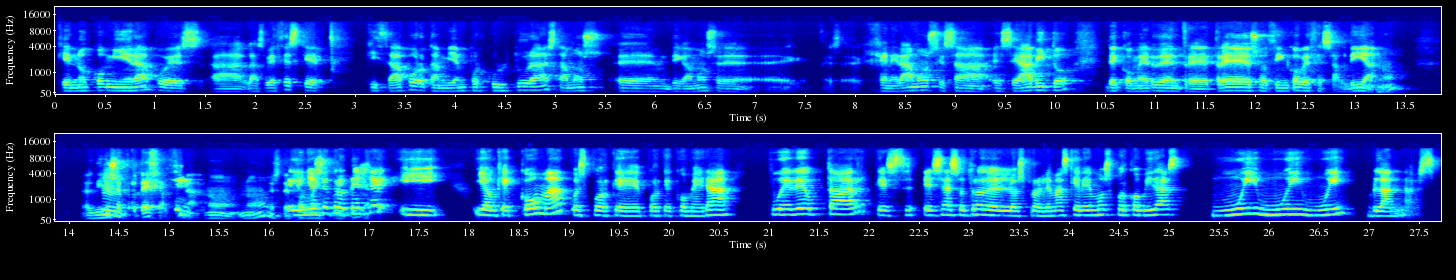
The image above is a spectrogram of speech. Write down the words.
que no comiera pues las veces que quizá por también por cultura estamos, eh, digamos, eh, generamos ese hábito de comer de entre tres o cinco veces al día, ¿no? El niño se mm. protege al final, ¿no? el niño se protege y, aunque coma, pues porque, porque comerá, puede optar, que es, ese es otro de los problemas que vemos, por comidas muy, muy, muy blandas.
